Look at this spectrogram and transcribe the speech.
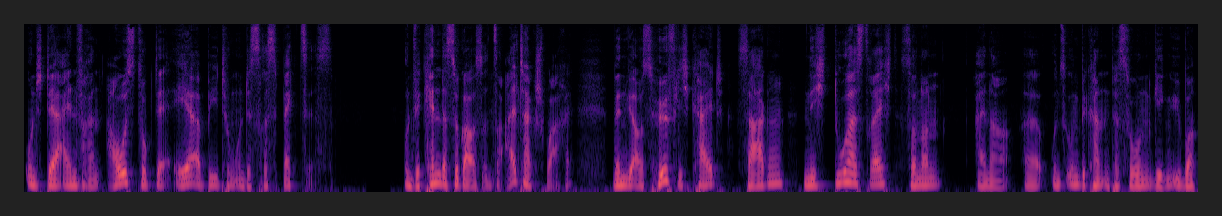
und der einfach ein Ausdruck der Ehrerbietung und des Respekts ist. Und wir kennen das sogar aus unserer Alltagssprache. Wenn wir aus Höflichkeit sagen, nicht du hast recht, sondern einer äh, uns unbekannten Person gegenüber,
